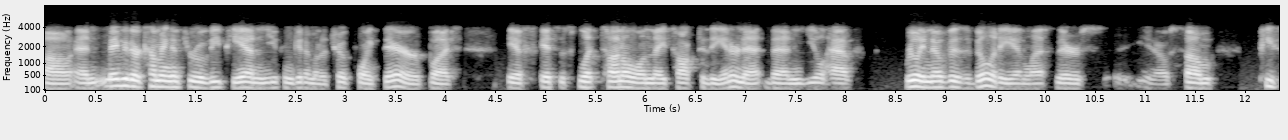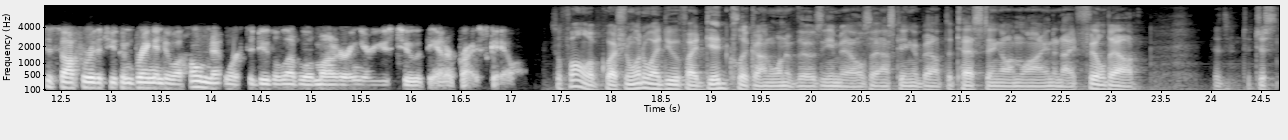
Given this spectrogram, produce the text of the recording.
uh, and maybe they're coming in through a VPN, and you can get them at a choke point there. But if it's a split tunnel and they talk to the internet, then you'll have really no visibility unless there's, you know, some piece of software that you can bring into a home network to do the level of monitoring you're used to at the enterprise scale. So, follow up question What do I do if I did click on one of those emails asking about the testing online and I filled out? Did it just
